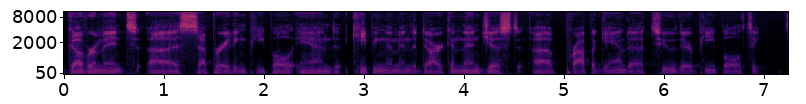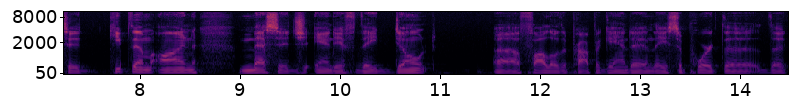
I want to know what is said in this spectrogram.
government uh, separating people and keeping them in the dark, and then just uh, propaganda to their people to to keep them on message. And if they don't uh, follow the propaganda and they support the the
